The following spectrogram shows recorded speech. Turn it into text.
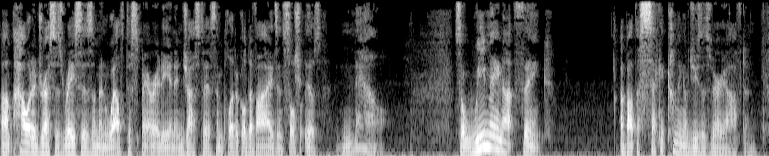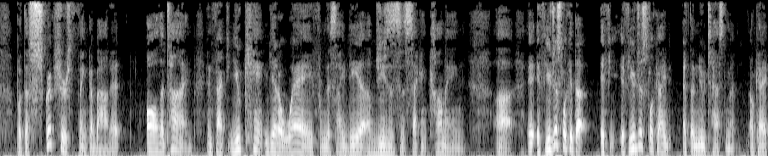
um, how it addresses racism and wealth disparity and injustice and political divides and social ills now. So we may not think about the second coming of Jesus very often, but the scriptures think about it all the time. In fact, you can't get away from this idea of Jesus' second coming. Uh, if you just look at the if if you just look at, the New Testament, okay,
